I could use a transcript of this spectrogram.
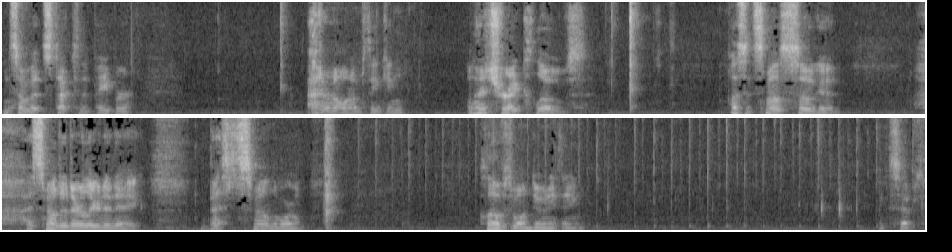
and some of it stuck to the paper. I don't know what I'm thinking. I'm going to try cloves. Plus, it smells so good. I smelled it earlier today. Best smell in the world. Cloves won't do anything. Except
